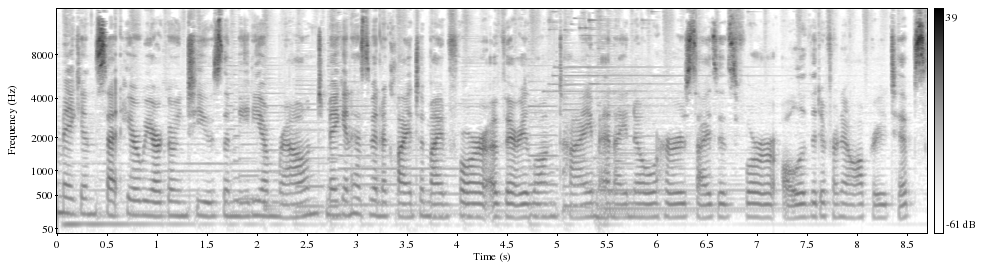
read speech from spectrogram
Megan's set here, we are going to use the medium round. Megan has been a client of mine for a very long time, and I know her sizes for all of the different nail operated tips,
